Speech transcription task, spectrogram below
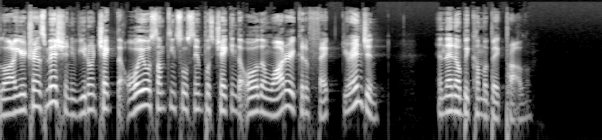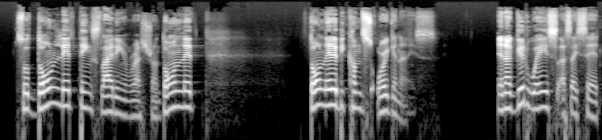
blow out your transmission. If you don't check the oil, something so simple as checking the oil and water, it could affect your engine, and then it'll become a big problem. So don't let things slide in your restaurant. Don't let don't let it become disorganized. In a good way, as I said,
